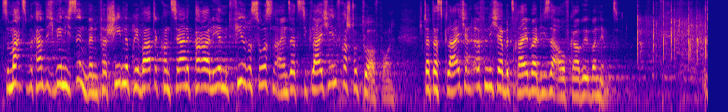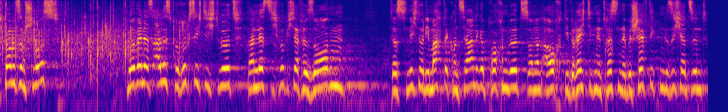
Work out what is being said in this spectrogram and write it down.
So macht es bekanntlich wenig Sinn, wenn verschiedene private Konzerne parallel mit viel Ressourceneinsatz die gleiche Infrastruktur aufbauen, statt dass gleich ein öffentlicher Betreiber diese Aufgabe übernimmt. Ich komme zum Schluss. Nur wenn das alles berücksichtigt wird, dann lässt sich wirklich dafür sorgen, dass nicht nur die Macht der Konzerne gebrochen wird, sondern auch die berechtigten Interessen der Beschäftigten gesichert sind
